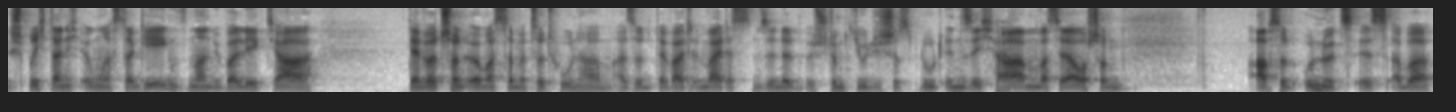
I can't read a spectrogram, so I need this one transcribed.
spricht da nicht irgendwas dagegen, sondern überlegt, ja, der wird schon irgendwas damit zu tun haben. Also der wird im weitesten Sinne bestimmt jüdisches Blut in sich ja. haben, was ja auch schon absolut unnütz ist. Aber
